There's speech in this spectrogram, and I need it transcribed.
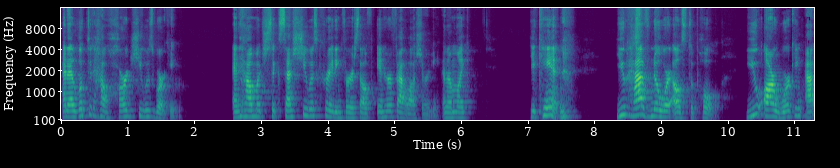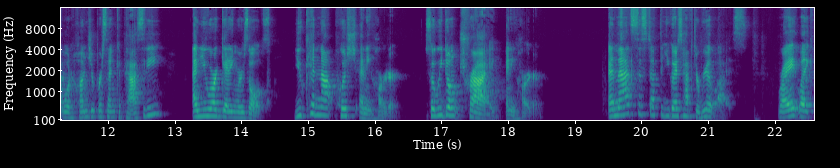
and I looked at how hard she was working and how much success she was creating for herself in her fat loss journey. And I'm like, you can't. You have nowhere else to pull. You are working at 100% capacity and you are getting results. You cannot push any harder. So we don't try any harder. And that's the stuff that you guys have to realize, right? Like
